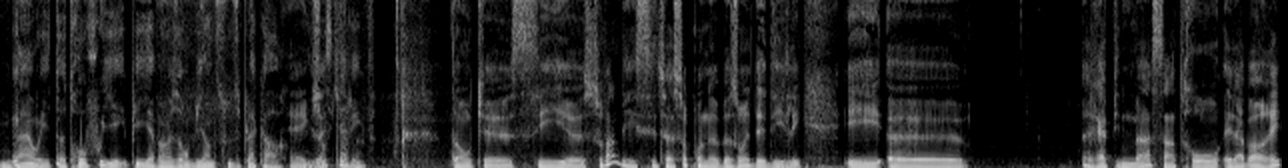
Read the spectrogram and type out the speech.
Ben oui, t'as trop fouillé, puis il y avait un zombie en dessous du placard. Choses qui Exactement. arrivent. Donc, euh, c'est euh, souvent des situations qu'on a besoin de dealer. Et euh, rapidement, sans trop élaborer,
